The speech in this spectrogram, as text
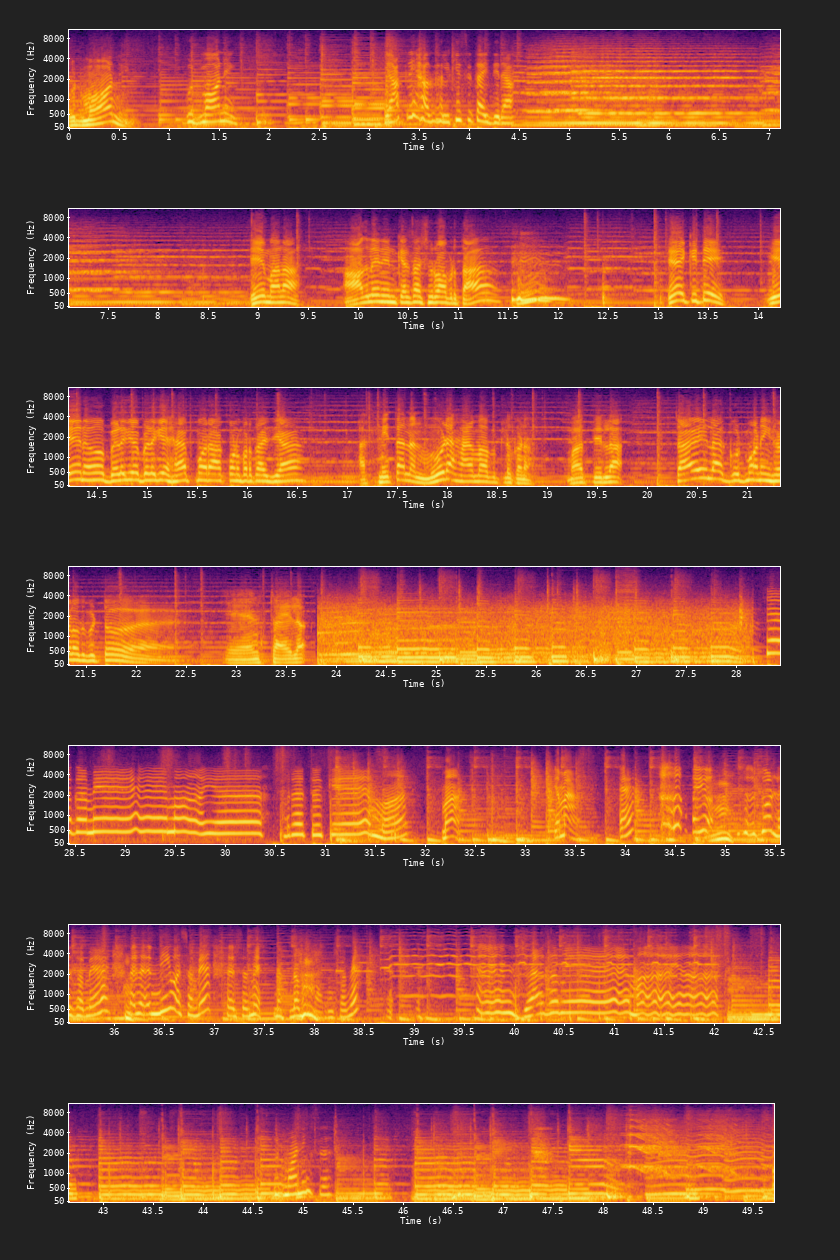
ಗುಡ್ ಮಾರ್ನಿಂಗ್ ಗುಡ್ ಮಾರ್ನಿಂಗ್ ಯಾಕ್ರಿ ಹಾಗೆ ಹಲ್ಕಿಸ್ತಾ ಇದ್ದೀರಾ? ಏ ಮಾಲಾ ಆಗ್ಲೇ ನಿನ್ ಕೆಲಸ ಶುರು ಆಗ್ಬಿಡ್ತಾ? ಏ ಕಿಟಿ ಏನು ಬೆಳಿಗ್ಗೆ ಬೆಳಿಗ್ಗೆ ಹ್ಯಾಪ್ ಮರ ಹಾಕೊಂಡ್ ಬರ್ತಾ ಇದ್ಯಾ ಅಸ್ಮಿತಾ ನನ್ ಮೂಡ ಹಾಳು ಮಾಡ್ಬಿಟ್ಲು ಕಣ. ಮತ್ತಿಲ್ಲ. ಸ್ಟೈಲ್ ಆಗಿ ಗುಡ್ ಮಾರ್ನಿಂಗ್ ಹೇಳೋದು ಬಿಟ್ಟು ಏನ್ ಸ್ಟೈಲ್ ಜಗಮೇ ಮಾಯ ಮಾ ಮಾ. ಯಮ್ಮ? ಅಯ್ಯೋ ಸುಳ್ಳು ಸಮಯ ನೀವ ಸಮಯ ಸಮಯ ನಮ್ಮ ಸಮಯ ಜಗಮೇ ಮಾಯ. Morning sir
